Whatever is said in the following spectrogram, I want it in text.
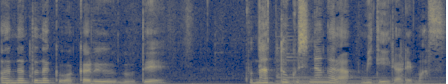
あなんとなくわかるのでこう納得しながら見ていられます。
